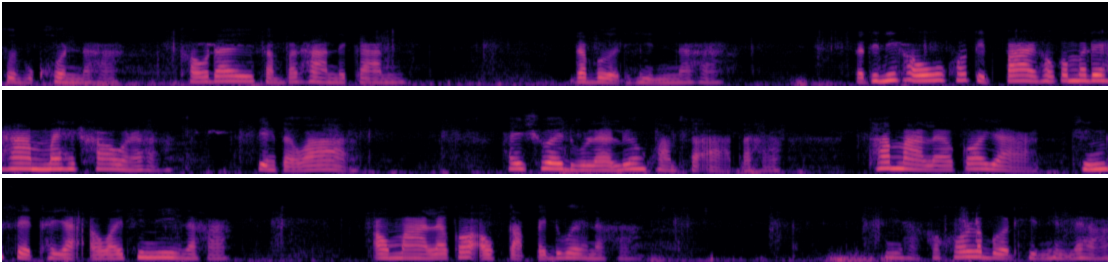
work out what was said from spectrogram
ส่วนบุคคลนะคะ เขาได้สัมปทานในการระเบิดหินนะคะ แต่ทีนี้เขาเขาติดป้ายเขาก็ไม่ได้ห้ามไม่ให้เข้านะคะ เพียงแต่ว่าให้ช่วยดูแลเรื่องความสะอาดนะคะ ถ้ามาแล้วก็อย่าทิ้งเศษขยะเอาไว้ที่นี่นะคะ เอามาแล้วก็เอากลับไปด้วยนะคะ นี่ค่ะเขาเขาระเบิดหินเห็นไหมคะ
